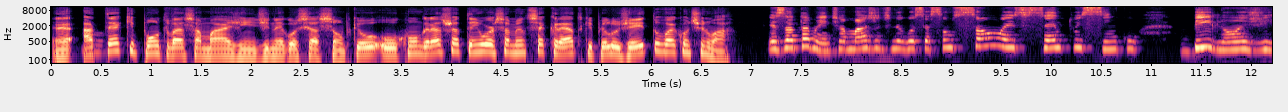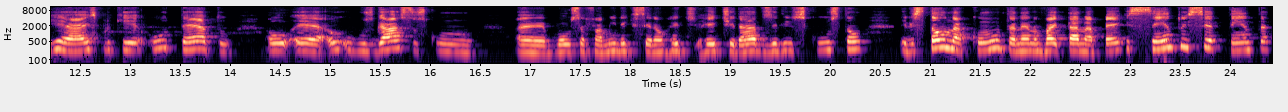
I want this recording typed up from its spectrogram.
É, até que ponto vai essa margem de negociação? Porque o, o Congresso já tem o orçamento secreto, que pelo jeito vai continuar. Exatamente, a margem de negociação são esses 105 bilhões de reais, porque o teto, é, os gastos com é, Bolsa Família que serão retirados, eles custam, eles estão na conta, né, não vai estar na PEC, 170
